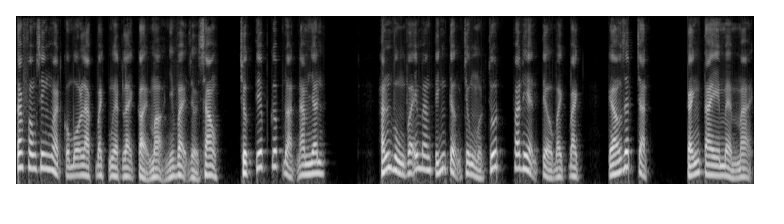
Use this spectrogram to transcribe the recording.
Tác phong sinh hoạt của bộ lạc Bạch Nguyệt lại cởi mở như vậy rồi sao? Trực tiếp cướp đoạt nam nhân. Hắn vùng vẫy mang tính tượng trưng một chút, phát hiện tiểu bạch bạch, kéo rất chặt. Cánh tay mềm mại,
